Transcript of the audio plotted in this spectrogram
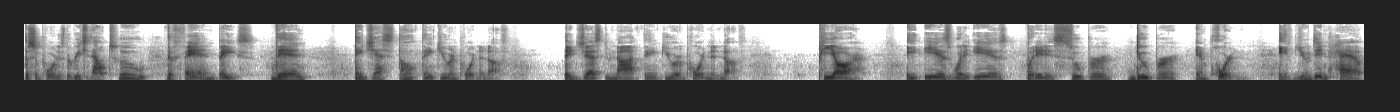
the supporters, that reaches out to the fan base. Then they just don't think you're important enough. They just do not think you are important enough. PR it is what it is, but it is super duper important. If you didn't have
